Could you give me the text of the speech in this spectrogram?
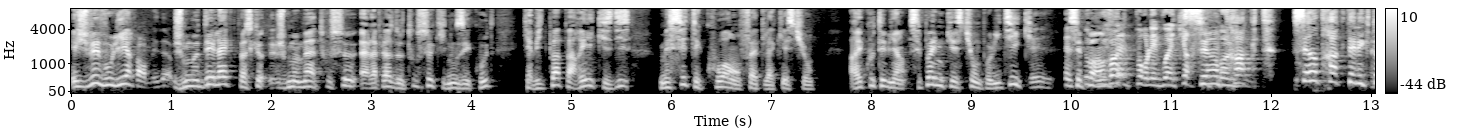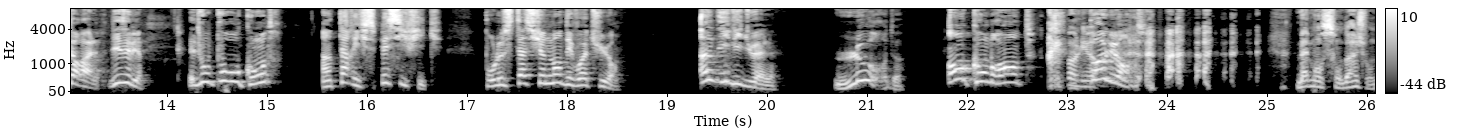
Et je vais vous lire, je me délecte parce que je me mets à tous ceux, à la place de tous ceux qui nous écoutent, qui habitent pas Paris, et qui se disent mais c'était quoi en fait la question? Alors écoutez bien, c'est pas une question politique, c'est pas un vote, pour les voitures, c'est un tract, c'est un tract électoral. Lisez bien. Êtes-vous pour ou contre un tarif spécifique pour le stationnement des voitures individuelles, lourdes encombrantes, polluantes. Même en sondage, on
